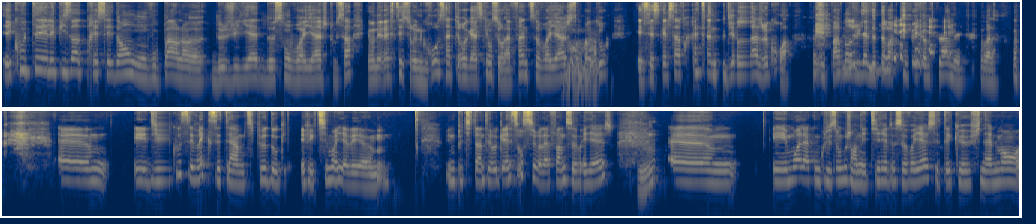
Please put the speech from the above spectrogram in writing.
écouter l'épisode précédent où on vous parle euh, de Juliette, de son voyage, tout ça, et on est resté sur une grosse interrogation sur la fin de ce voyage, son retour, et c'est ce qu'elle s'apprête à nous dire là, je crois. Pardon Juliette de t'avoir coupé comme ça, mais voilà. Euh, et du coup, c'est vrai que c'était un petit peu. Donc, effectivement, il y avait euh, une petite interrogation sur la fin de ce voyage. Mhm. Euh, et moi, la conclusion que j'en ai tirée de ce voyage, c'était que finalement,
